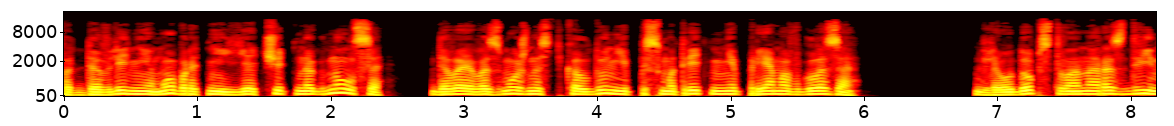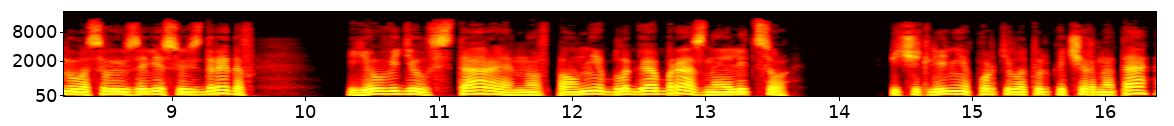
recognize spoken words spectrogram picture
Под давлением оборотней я чуть нагнулся, давая возможность колдунье посмотреть мне прямо в глаза. Для удобства она раздвинула свою завесу из дредов, и я увидел старое, но вполне благообразное лицо. Впечатление портила только чернота,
